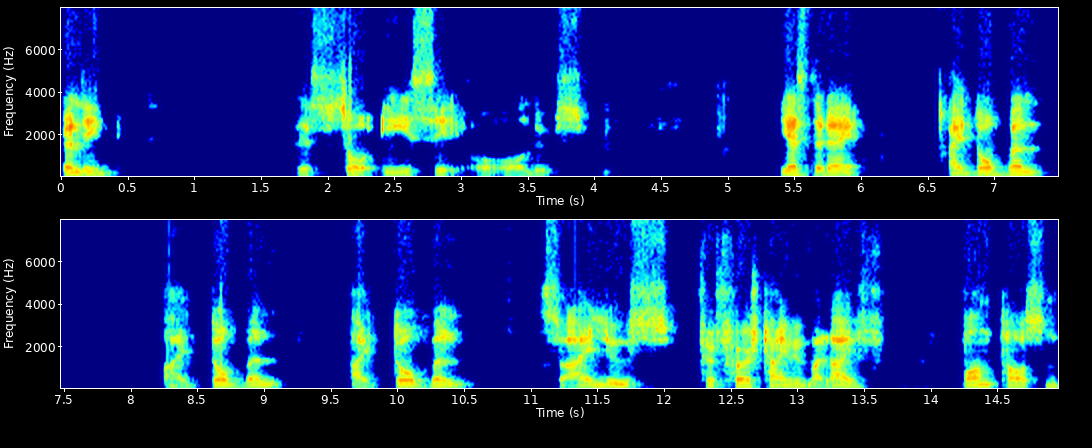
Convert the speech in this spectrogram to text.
Believe me, it's so easy or, or lose. Yesterday, I double, I double, I double. So I lose for first time in my life, $1,000,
